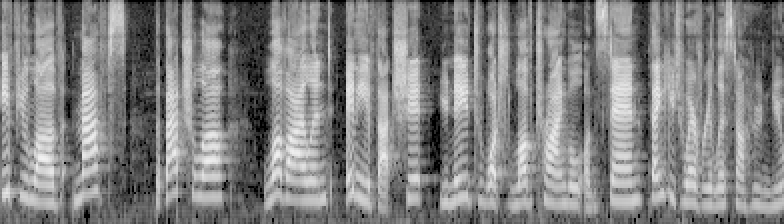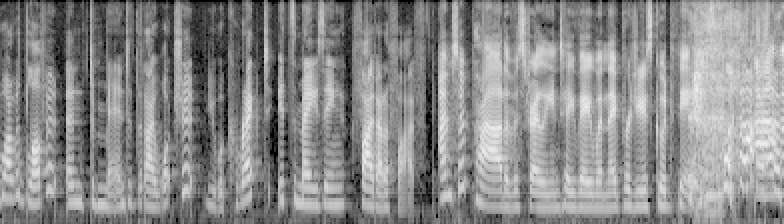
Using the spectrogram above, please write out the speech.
If you love maths, The Bachelor, Love Island, any of that shit, you need to watch Love Triangle on Stan. Thank you to every listener who knew I would love it and demanded that I watch it. You were correct. It's amazing. Five out of five. I'm so proud of Australian TV when they produce good things. um,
